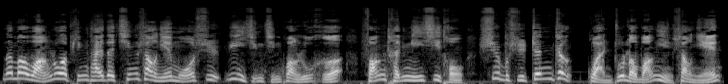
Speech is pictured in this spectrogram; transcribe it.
那么，网络平台的青少年模式运行情况如何？防沉迷系统是不是真正管住了网瘾少年？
